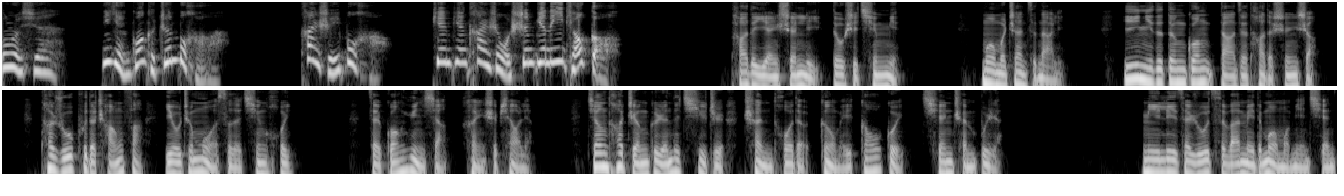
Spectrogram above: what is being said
龚若轩，你眼光可真不好啊，看谁不好。”偏偏看上我身边的一条狗。他的眼神里都是轻蔑。默默站在那里，旖旎的灯光打在他的身上，他如瀑的长发有着墨色的清辉，在光晕下很是漂亮，将他整个人的气质衬托得更为高贵纤尘不染。米粒在如此完美的默默面前，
